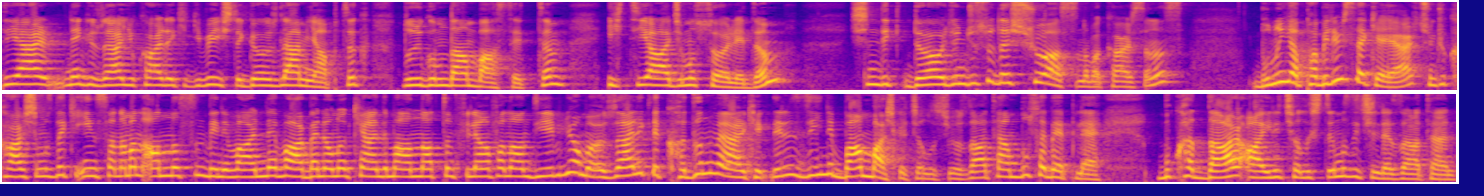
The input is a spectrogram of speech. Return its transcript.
diğer ne güzel yukarıdaki gibi işte gözlem yaptık. Duygumdan bahsettim. ihtiyacımı söyledim. Şimdi dördüncüsü de şu aslına bakarsanız. Bunu yapabilirsek eğer çünkü karşımızdaki insan aman anlasın beni var ne var ben ona kendime anlattım filan falan diyebiliyor ama özellikle kadın ve erkeklerin zihni bambaşka çalışıyor. Zaten bu sebeple bu kadar ayrı çalıştığımız için de zaten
